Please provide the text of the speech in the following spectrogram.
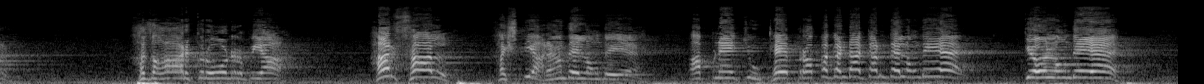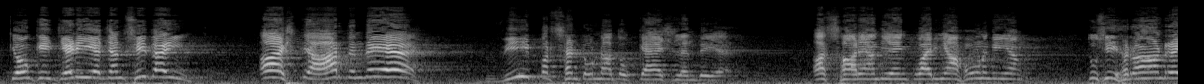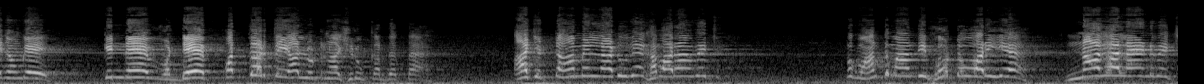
ਹਜ਼ਾਰ ਕਰੋੜ ਰੁਪਇਆ ਹਰ ਸਾਲ ਹਸ਼ਤਿਹਾਰਾਂ ਦੇ ਲਾਉਂਦੇ ਐ ਆਪਣੇ ਝੂਠੇ ਪ੍ਰੋਪਗੈਂਡਾ ਕਰਨ ਤੇ ਲਾਉਂਦੇ ਐ ਕਿਉਂ ਲਾਉਂਦੇ ਐ ਕਿਉਂਕਿ ਜਿਹੜੀ ਏਜੰਸੀ ਤਾਈ ਆ ਇਸ਼ਤਿਹਾਰ ਦਿੰਦੇ ਐ। 20% ਉਹਨਾਂ ਤੋਂ ਕੈਸ਼ ਲੈਂਦੇ ਐ। ਆ ਸਾਰਿਆਂ ਦੀਆਂ ਇਨਕੁਆਇਰੀਆਂ ਹੋਣਗੀਆਂ। ਤੁਸੀਂ ਹੈਰਾਨ ਰਹਿ ਜਾਓਗੇ ਕਿੰਨੇ ਵੱਡੇ ਪੱਧਰ ਤੇ ਆ ਲੁੱਟਣਾ ਸ਼ੁਰੂ ਕਰ ਦਿੱਤਾ ਹੈ ਅੱਜ ਤਾਮਿਲਨਾਡੂ ਦੇ ਖਬਰਾਂ ਵਿੱਚ ਭਗਵੰਤ ਮਾਨ ਦੀ ਫੋਟੋ ਆ ਰਹੀ ਹੈ ਨਾਗਾਲੈਂਡ ਵਿੱਚ।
